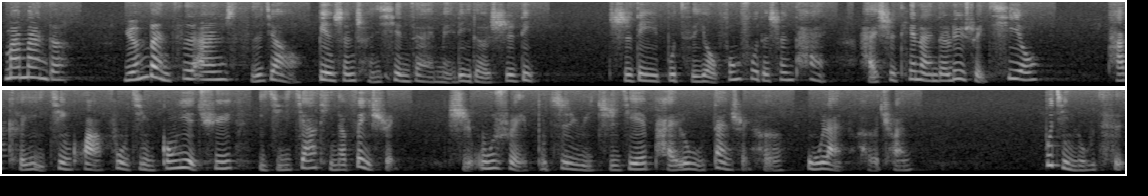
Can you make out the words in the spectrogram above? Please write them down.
慢慢的，原本自安死角变身成现在美丽的湿地。湿地不只有丰富的生态，还是天然的滤水器哦。它可以净化附近工业区以及家庭的废水，使污水不至于直接排入淡水河，污染河川。不仅如此，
